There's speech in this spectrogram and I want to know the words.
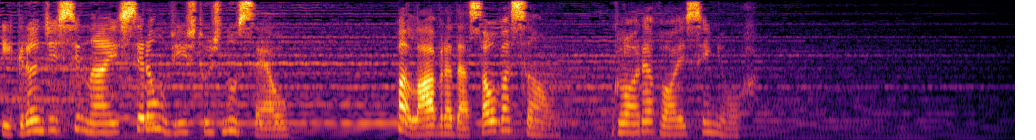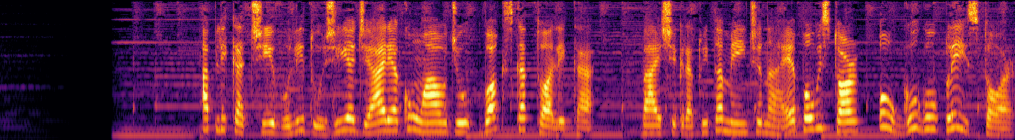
e grandes sinais serão vistos no céu. Palavra da Salvação. Glória a vós, Senhor. Aplicativo Liturgia Diária com Áudio Vox Católica. Baixe gratuitamente na Apple Store ou Google Play Store.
